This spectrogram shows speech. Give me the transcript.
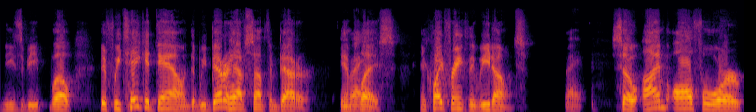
needs to be well. If we take it down, then we better have something better in Right. place. And quite frankly, we don't. Right. So I'm all for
